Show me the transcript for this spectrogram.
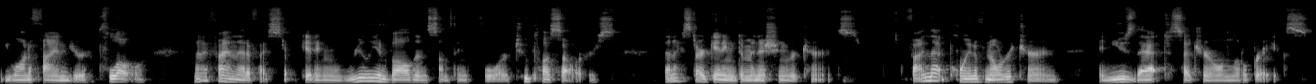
you want to find your flow. And I find that if I start getting really involved in something for two plus hours, then I start getting diminishing returns. Find that point of no return and use that to set your own little breaks.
